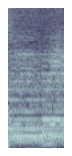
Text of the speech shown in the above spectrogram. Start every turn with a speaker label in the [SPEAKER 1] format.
[SPEAKER 1] to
